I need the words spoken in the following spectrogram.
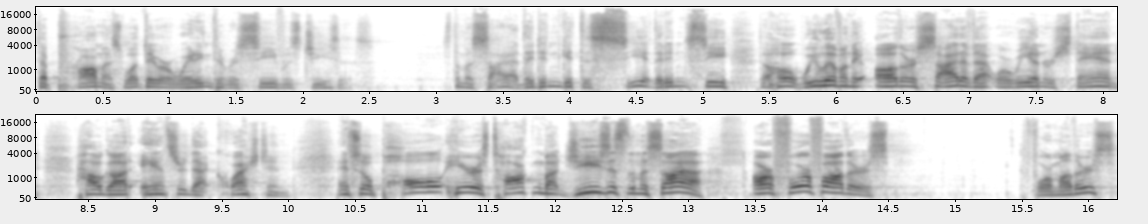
The promise, what they were waiting to receive was Jesus. It's the Messiah. They didn't get to see it. They didn't see the hope. We live on the other side of that where we understand how God answered that question. And so Paul here is talking about Jesus the Messiah, our forefathers, foremothers,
